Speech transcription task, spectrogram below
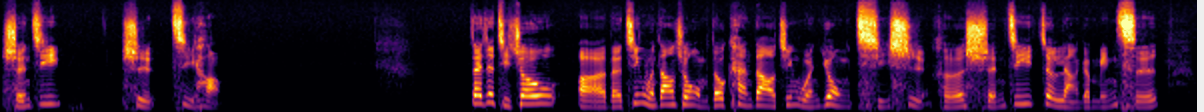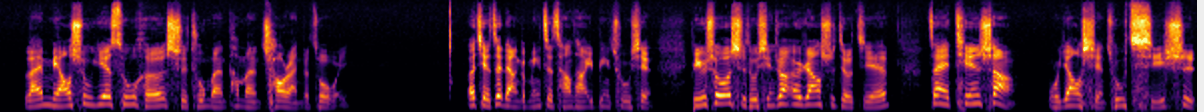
神机是记号。在这几周呃的经文当中，我们都看到经文用骑士和神机这两个名词。来描述耶稣和使徒们他们超然的作为，而且这两个名词常常一并出现。比如说《使徒行传》二章十九节，在天上我要显出骑士，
